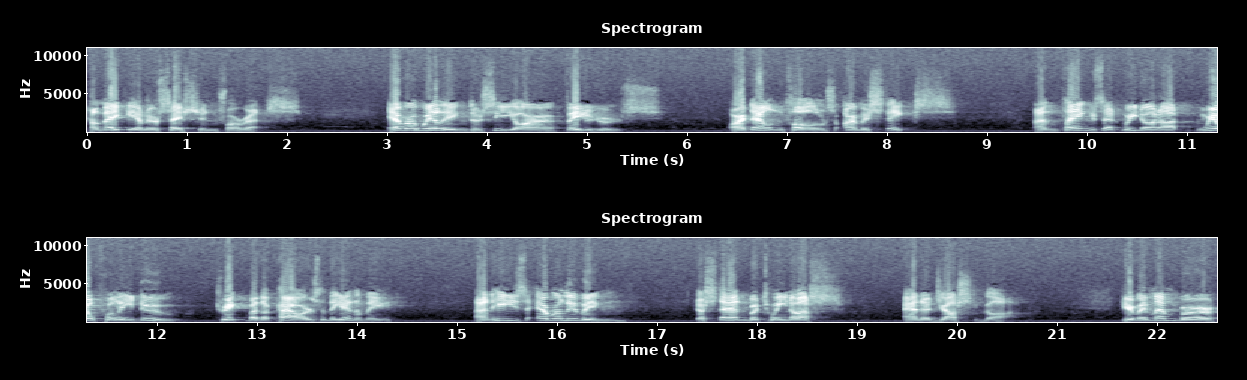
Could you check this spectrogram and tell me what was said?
to make intercession for us. Ever willing to see our failures, our downfalls, our mistakes, and things that we do not willfully do, tricked by the powers of the enemy. And He's ever living to stand between us and a just God. You remember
